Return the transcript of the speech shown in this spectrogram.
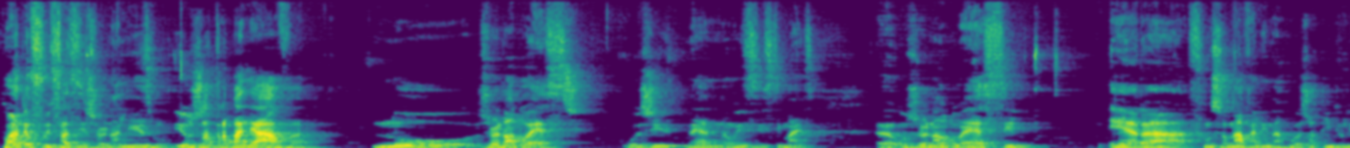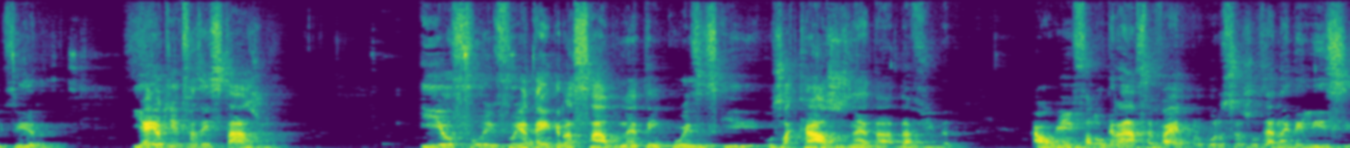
Quando eu fui fazer jornalismo, eu já trabalhava no Jornal do Oeste. Hoje né, não existe mais. Uh, o Jornal do Oeste era funcionava ali na rua Joaquim de Oliveira. E aí eu tinha que fazer estágio. E eu fui, foi até engraçado, né? Tem coisas que. os acasos, né, da, da vida. Alguém falou, Graça, vai procura o seu José na Edelice,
